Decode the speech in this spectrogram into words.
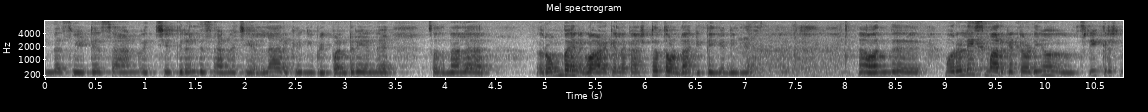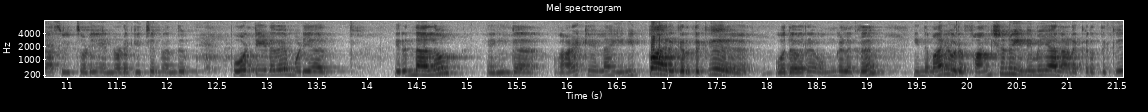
இந்த ஸ்வீட்டு சாண்ட்விச்சு கிரில்டு சாண்ட்விச் எல்லாம் இருக்குது நீ இப்படி பண்ணுறியன்னு ஸோ அதனால் ரொம்ப எனக்கு வாழ்க்கையில் கஷ்டத்தை உண்டாக்கிட்டீங்க நீங்கள் நான் வந்து முரளிஸ் மார்க்கெட்டோடையும் ஸ்ரீகிருஷ்ணா ஸ்வீட்ஸோடையும் என்னோட கிச்சன் வந்து போட்டியிடவே முடியாது. இருந்தாலும் எங்கள் வாழ்க்கையெல்லாம் இனிப்பாக இருக்கிறதுக்கு உதவுற உங்களுக்கு இந்த மாதிரி ஒரு ஃபங்க்ஷனும் இனிமையாக நடக்கிறதுக்கு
